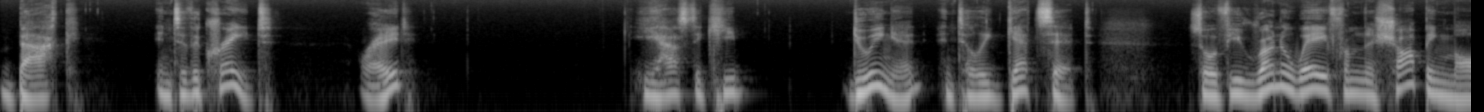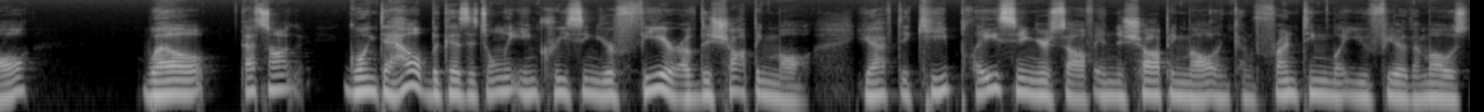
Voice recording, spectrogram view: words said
back into the crate, right? He has to keep doing it until he gets it. So if you run away from the shopping mall, well, that's not going to help because it's only increasing your fear of the shopping mall. You have to keep placing yourself in the shopping mall and confronting what you fear the most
